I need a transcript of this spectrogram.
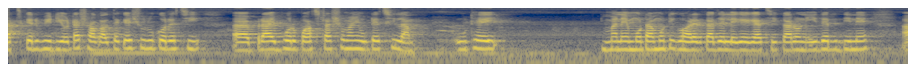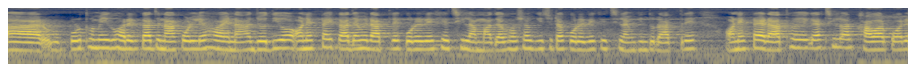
আজকের ভিডিওটা সকাল থেকে শুরু করেছি। প্রায় ভোর পাঁচটার সময় উঠেছিলাম। উঠেই মানে মোটামুটি ঘরের কাজে লেগে গেছি। কারণ ঈদের দিনে আর প্রথমেই ঘরের কাজ না করলে হয় না। যদিও অনেকটাই কাজ আমি রাত্রে করে রেখেছিলাম, মাজা ঘষাও কিছুটা করে রেখেছিলাম, কিন্তু রাত্রে অনেকটাই রাত হয়ে গেছিল আর খাওয়ার পরে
